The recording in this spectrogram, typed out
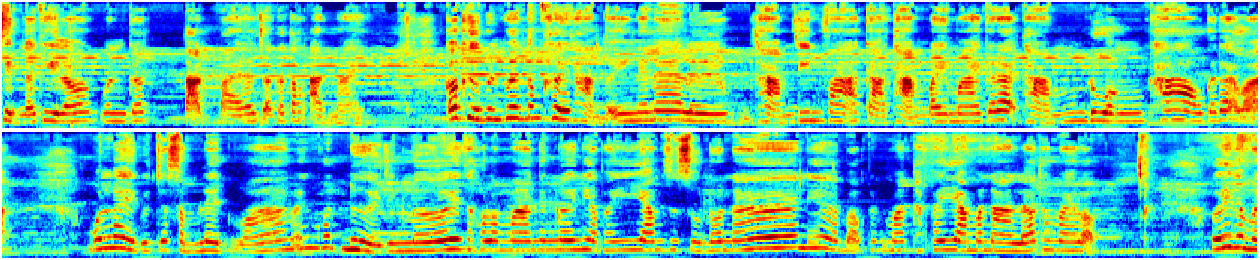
สิบนาทีแล้วมันก็ตัดไปแล้วจะก็ต้องอัดใหม่ ก็คือเพื่อนๆต้องเคยถามตัวเองแน่ๆเลย ถามดินฟ้าอากาศถามใบไม้ก็ได้ถามรวงข้าวก็ได้ว่าเมื่อไหร่กูจะสำเร็จวะแม่งโคตรเหนื่อยจังเลยทรมานจังเลยเนี่ยพยายามสุดๆแล้วนะเนี่ยแบบมาพยายามมานานแล้วทำไมแบบเฮ้ยทำไม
